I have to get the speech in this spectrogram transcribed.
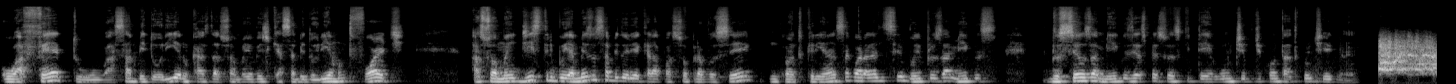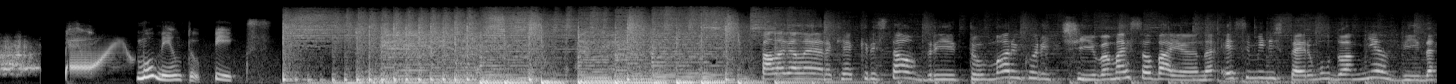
o afeto, a sabedoria, no caso da sua mãe, eu vejo que a sabedoria é muito forte. A sua mãe distribui a mesma sabedoria que ela passou para você enquanto criança, agora ela distribui para os amigos, dos seus amigos e as pessoas que têm algum tipo de contato contigo, né? Momento Pix. Fala galera, aqui é Cristal Brito, moro em Curitiba, mas sou baiana. Esse ministério mudou a minha vida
